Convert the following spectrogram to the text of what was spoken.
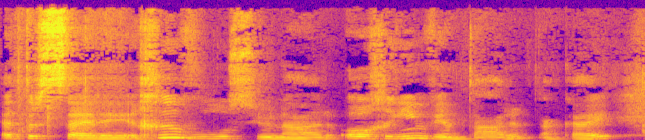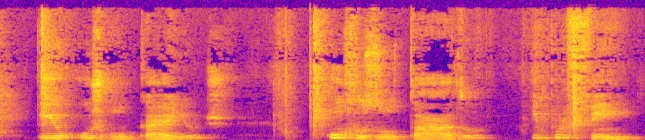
A terceira é revolucionar ou reinventar, ok? E os bloqueios, o resultado e por fim,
